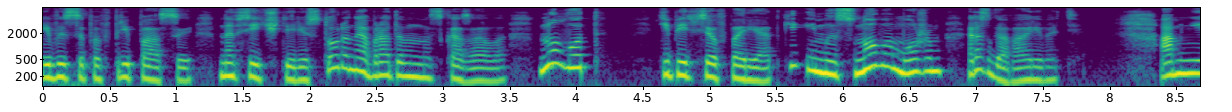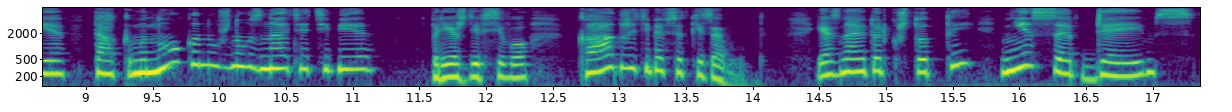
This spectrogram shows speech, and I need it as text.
и, высыпав припасы на все четыре стороны, обрадованно сказала, «Ну вот, теперь все в порядке, и мы снова можем разговаривать. А мне так много нужно узнать о тебе. Прежде всего, как же тебя все-таки зовут? Я знаю только, что ты не сэр Джеймс».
